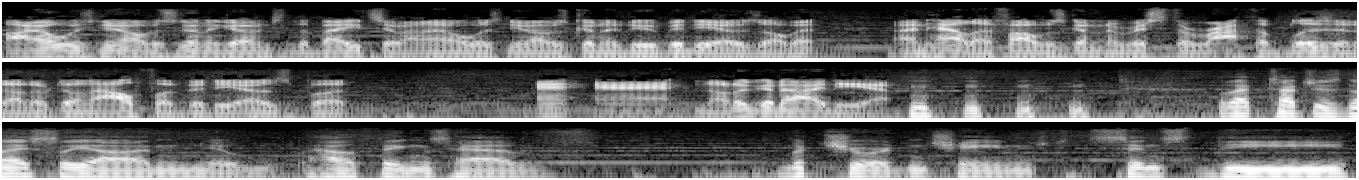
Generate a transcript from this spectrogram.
I always knew I was going to go into the beta, and I always knew I was going to do videos of it. And hell, if I was going to risk the wrath of Blizzard, I'd have done alpha videos. But eh-eh, not a good idea. Well, that touches nicely on you know, how things have matured and changed since the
